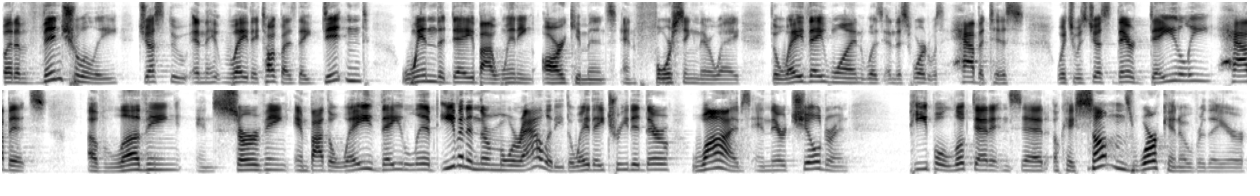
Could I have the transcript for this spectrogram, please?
But eventually, just through, and the way they talk about it is they didn't win the day by winning arguments and forcing their way. The way they won was, and this word was habitus, which was just their daily habits of loving and serving. And by the way they lived, even in their morality, the way they treated their wives and their children, people looked at it and said, okay, something's working over there.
